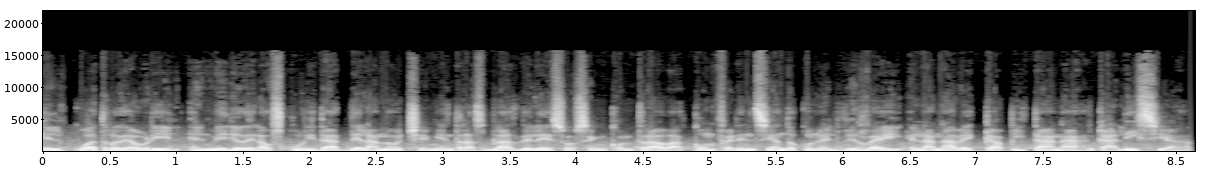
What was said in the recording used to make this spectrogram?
El 4 de abril, en medio de la oscuridad de la noche, mientras Blas de Leso se encontraba conferenciando con el virrey en la nave capitana Galicia,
